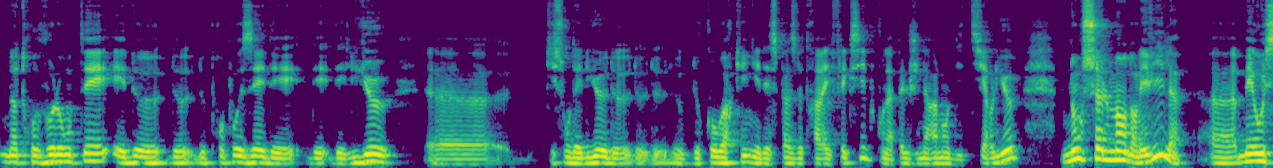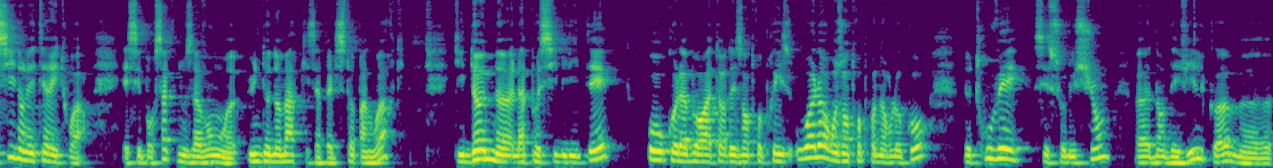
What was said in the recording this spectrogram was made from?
notre volonté est de, de, proposer des, des, des lieux euh, qui sont des lieux de, de, de, de coworking et d'espaces de travail flexibles, qu'on appelle généralement des tiers-lieux, non seulement dans les villes, euh, mais aussi dans les territoires. Et c'est pour ça que nous avons euh, une de nos marques qui s'appelle Stop and Work, qui donne euh, la possibilité aux collaborateurs des entreprises ou alors aux entrepreneurs locaux de trouver ces solutions dans des villes comme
